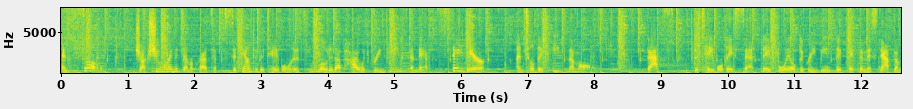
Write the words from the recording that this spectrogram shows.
And so, Chuck Schumer and the Democrats have to sit down to the table and it's loaded up high with green beans and they have to stay there until they've eaten them all. That's the table they set. They boiled the green beans, they picked them, they snapped them,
